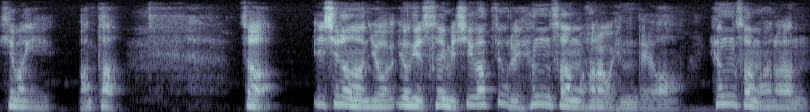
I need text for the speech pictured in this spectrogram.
희망이 많다. 자, 이 시는 요, 여기 선생님이 시각적으로 형상화라고 했는데요. 형상화는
